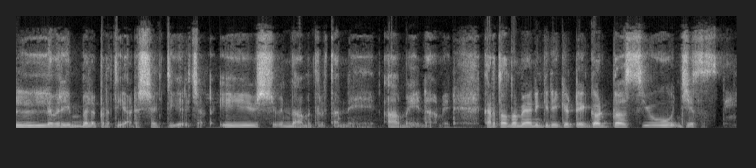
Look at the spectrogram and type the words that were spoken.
എല്ലാവരെയും ബലപ്പെടുത്തിയാട്ട് ശക്തീകരിച്ചാട്ട്. യേശുവിൻ നാമത്തിൽ തന്നെ. ആമേൻ ആമേൻ. കർത്താവ് നമ്മെ അനുഗ്രഹിക്കട്ടെ. God bless you Jesus name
